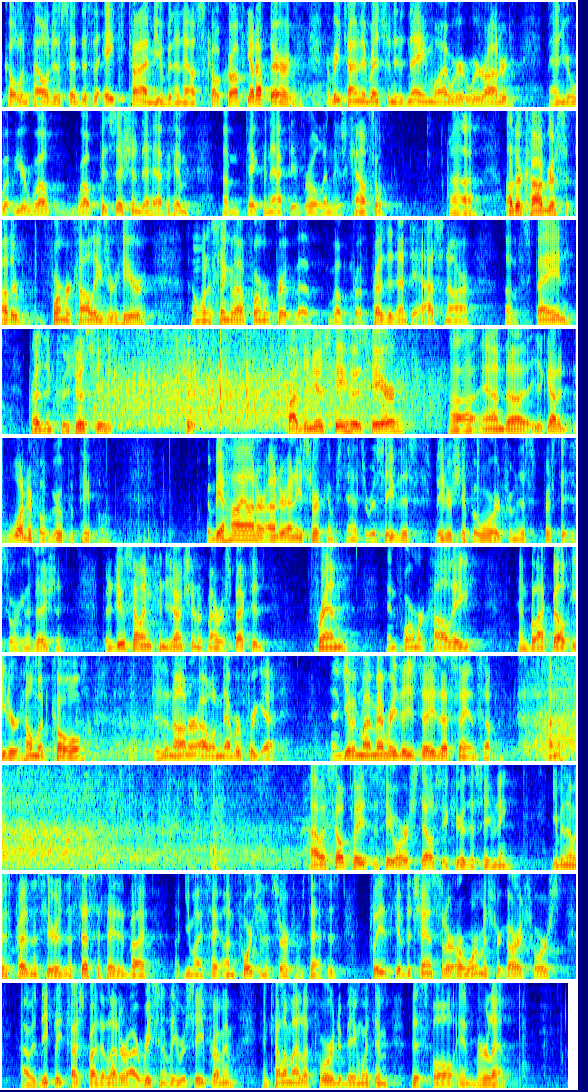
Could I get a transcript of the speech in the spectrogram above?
Colin Powell just said, This is the eighth time you've been announced, Scowcroft. Get up there. Every time they mention his name, why, we're, we're honored, and you're, you're well, well positioned to have him um, take an active role in this council. Uh, other Congress, other former colleagues are here. I want to single out former pre- uh, well, Pre- Presidente Aznar of Spain, President Krajewski. Kwasniewski, who's here, uh, and uh, you've got a wonderful group of people. It would be a high honor under any circumstance to receive this leadership award from this prestigious organization, but to do so in conjunction with my respected friend and former colleague and black belt eater, Helmut Kohl, is an honor I will never forget. And given my memory these days, that's saying something. I'm, I was so pleased to see Horst Teltschik here this evening, even though his presence here is necessitated by, you might say, unfortunate circumstances. Please give the Chancellor our warmest regards, Horst. I was deeply touched by the letter I recently received from him and tell him I look forward to being with him this fall in Berlin.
